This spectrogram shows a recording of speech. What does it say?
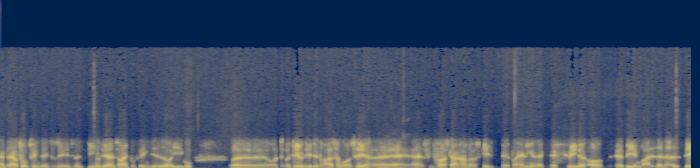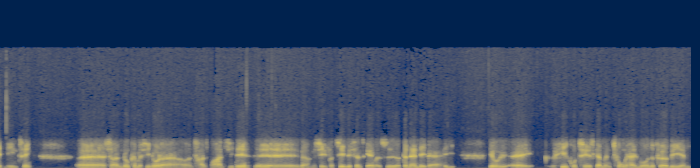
Han, der er jo to ting, der interesserer Infantino. Det er hans egen forfængelighed og ego. Øh, Øh, og, og det er jo det, det drejer sig om også her. Øh, altså, for første gang har man jo skilt øh, forhandlingerne af, af kvinde- og VM-rettighederne ad. Det er den ene ting. Øh, så nu kan man sige, nu er der en transparens i det, øh, hvad man siger, fra tv-selskabernes side. Og den anden del er i, jo øh, helt grotesk, at man to og en halv måned før VM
